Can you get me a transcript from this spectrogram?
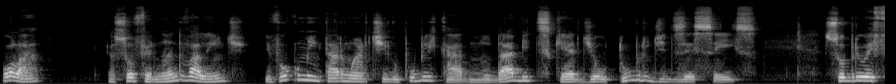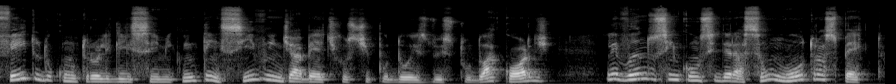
Olá, eu sou Fernando Valente e vou comentar um artigo publicado no Diabetescare de outubro de 16 sobre o efeito do controle glicêmico intensivo em diabéticos tipo 2 do estudo Acorde, levando-se em consideração um outro aspecto,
